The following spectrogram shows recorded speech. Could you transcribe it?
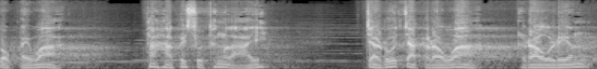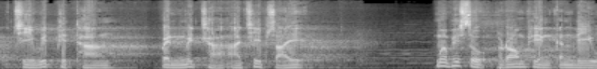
ตกไปว่า ถ้าหากพิสุทั้งหลาย จะรู้จักเราว่าเราเลี้ยงชีวิตผิดทางเป็นมิจฉาอาชีพไซเมื่อพิสุพร้อมเพียงกันดีว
